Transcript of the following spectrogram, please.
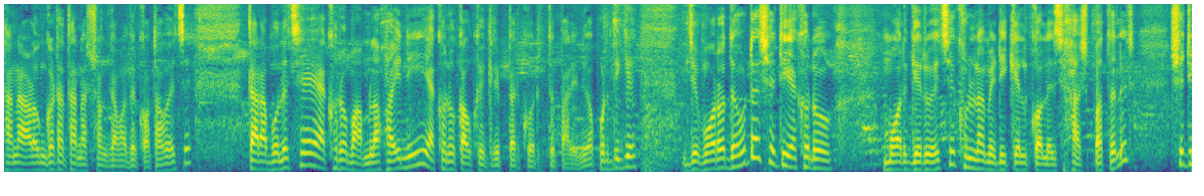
থানা আড়ংঘাটা থানার সঙ্গে আমাদের কথা হয়েছে। তারা বলেছে, এখনও মামলা হয়নি, এখনও কাউকে গ্রেপ্তার করতে পারেনি। অপরদিকে যে মরদেহটা, সেটি এখনও মর্গে রয়েছে খুলনা মেডিকেল কলেজ হাসপাতালের। সেটি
